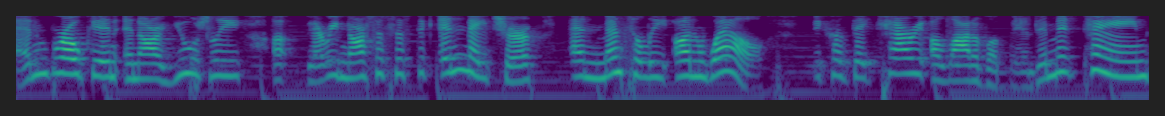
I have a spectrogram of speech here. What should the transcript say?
and broken and are usually uh, very narcissistic in nature and mentally unwell because they carry a lot of abandonment pain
